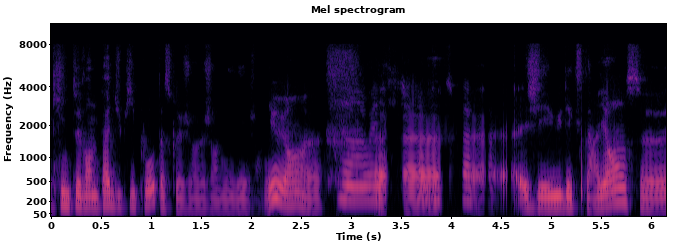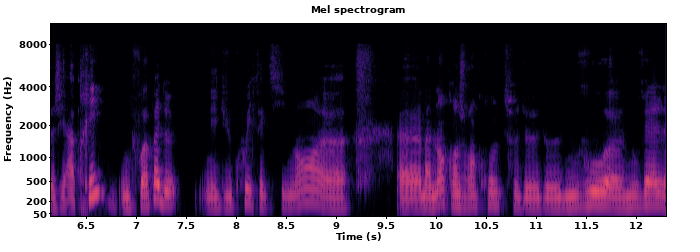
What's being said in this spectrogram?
qui ne te vendent pas du pipeau, parce que j'en ai, ai eu. Hein, ah j'ai eu l'expérience, j'ai appris, une fois pas deux. Mais du coup, effectivement, maintenant, quand je rencontre de, nouveaux, nouvelles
